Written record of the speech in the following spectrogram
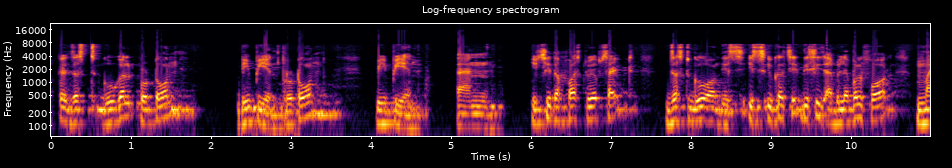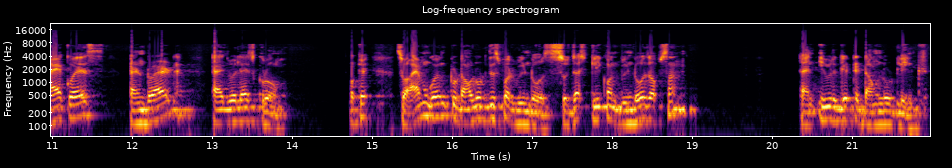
okay just google proton vpn proton vpn and you see the first website? Just go on this. It's, you can see this is available for mac os android as well as chrome okay? So i am going to download this for windows. So just click on windows option and you will get a download link.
